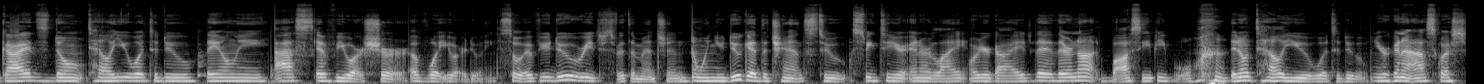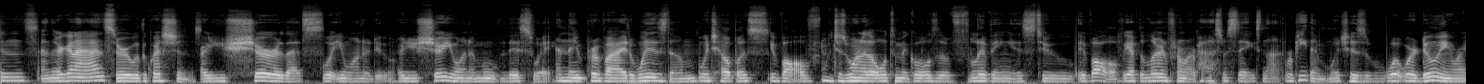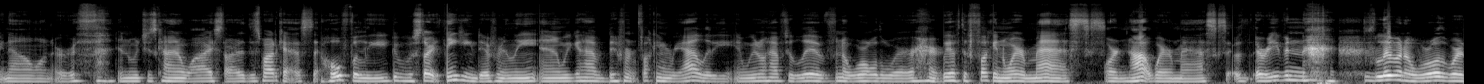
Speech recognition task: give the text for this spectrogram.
guides don't tell you what to do, they only ask if you are sure of what you are doing. So if you do reach fifth dimension, and when you do get the chance to speak to your inner light or your guide, they, they're not bossy people. they don't tell you what to do. You're gonna ask questions and they're gonna answer with questions. Are you sure that's what you want to do? Are you sure you want to move this way? And they provide wisdom, which help us evolve, which is one of the ultimate goals of living is to evolve. We have to learn from our past mistakes, not repeat them, which is what we're doing right now on Earth, and which is kind of why I started this podcast. That hopefully people start thinking differently, and we can have different fucking reality, and we don't have to live in a world where we have to fucking wear masks or not wear masks, or even live in a world where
